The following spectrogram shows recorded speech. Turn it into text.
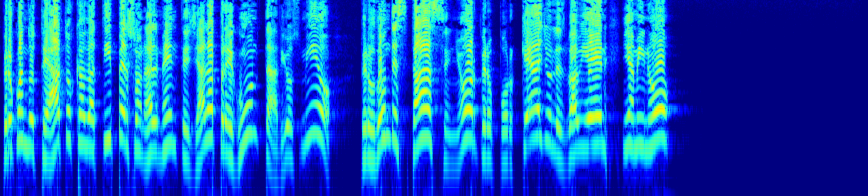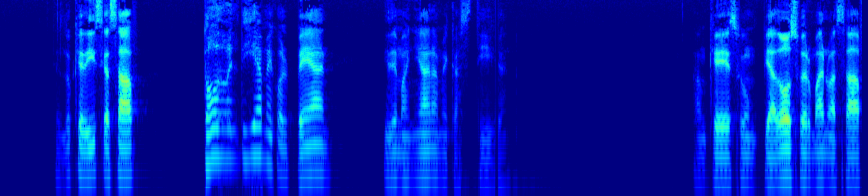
Pero cuando te ha tocado a ti personalmente, ya la pregunta, Dios mío, pero ¿dónde estás, Señor? ¿Pero por qué a ellos les va bien y a mí no? Lo que dice Asaf todo el día me golpean y de mañana me castigan. Aunque es un piadoso hermano Asaf,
